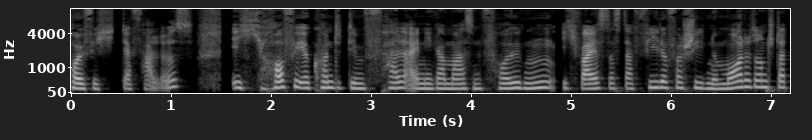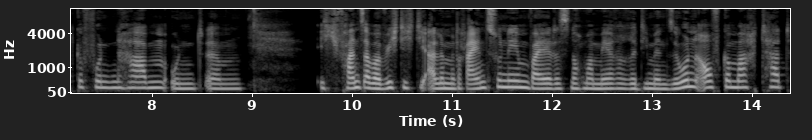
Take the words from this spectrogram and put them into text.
häufig der Fall ist. Ich hoffe, ihr konntet dem Fall einigermaßen folgen. Ich weiß, dass da viele verschiedene Morde drin stattgefunden haben und ähm, ich fand es aber wichtig, die alle mit reinzunehmen, weil das nochmal mehrere Dimensionen aufgemacht hat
